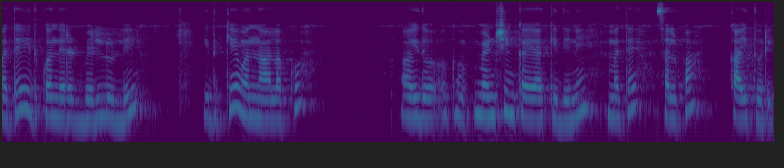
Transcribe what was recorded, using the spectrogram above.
ಮತ್ತು ಇದಕ್ಕೊಂದೆರಡು ಬೆಳ್ಳುಳ್ಳಿ, ಇದಕ್ಕೆ ಒಂದು ನಾಲ್ಕು ಇದು ಮೆಣಸಿನ್ಕಾಯಿ ಹಾಕಿದ್ದೀನಿ, ಮತ್ತು ಸ್ವಲ್ಪ ಕಾಯಿ ತುರಿ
